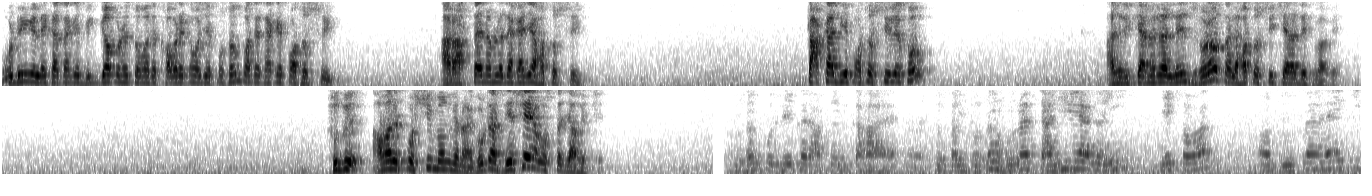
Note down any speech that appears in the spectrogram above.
হোর্ডিংয়ে লেখা থাকে, বিজ্ঞাপনে তোমাদের খবরের কাগজে প্রথম পথে থাকে পথশ্রী। আর রাস্তায় নামলে দেখা যায় হতশ্রী। টাকা দিয়ে পথশ্রী লেখো। আর যদি ক্যামেরার লেন্স ঘোরাও, তাহলে হতশ্রী চেহারা দেখে পাবে। শুধু আমাদের পশ্চিমবঙ্গে নয়, গোটা দেশে অবস্থা যা হয়েছে। लेकर आपने भी कहा है तो संशोधन होना चाहिए या नहीं, एक सवाल। और दूसरा है कि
